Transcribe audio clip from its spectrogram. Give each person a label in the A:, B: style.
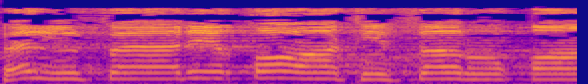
A: فالفارقات فرقا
